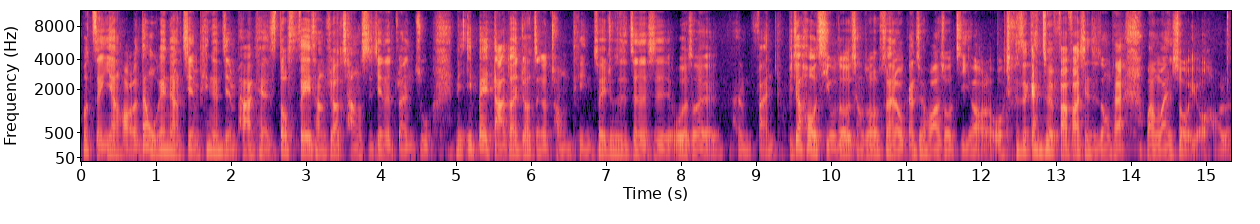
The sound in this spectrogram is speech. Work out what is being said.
或怎样好了。但我跟你讲，剪片跟剪 podcast 都非常需要长时间的专注，你一被打断，你就要整个重听。所以就是真的是，我有时候也很烦。比较后期，我都想说，算了，我干脆划手机好了，我就是干脆发发现实动态，玩玩手游好了。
